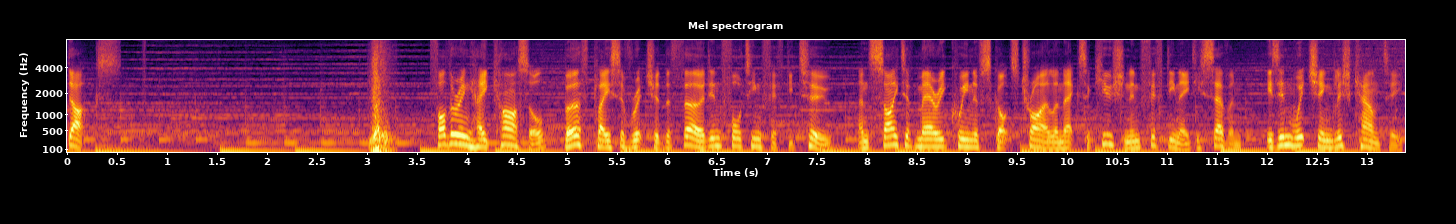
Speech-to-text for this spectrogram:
Ducks. Fotheringhay Castle, birthplace of Richard III in 1452, and site of Mary Queen of Scots' trial and execution in 1587, is in which English county?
